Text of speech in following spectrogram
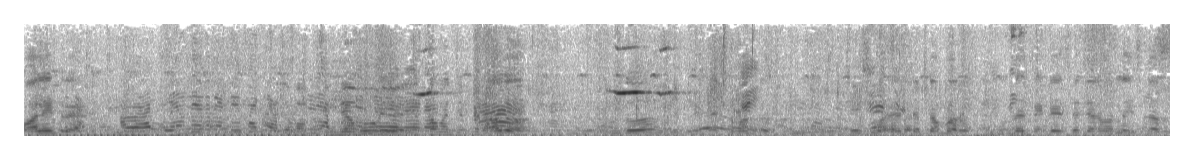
వాలంటీర్ మేము వేస్తామని చెప్పి. కాదు. ముందు నెక్స్ట్ మంత్ సెప్టెంబర్. ముందు పెట్టేస్తే జనవరిలో ఇస్తారు.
